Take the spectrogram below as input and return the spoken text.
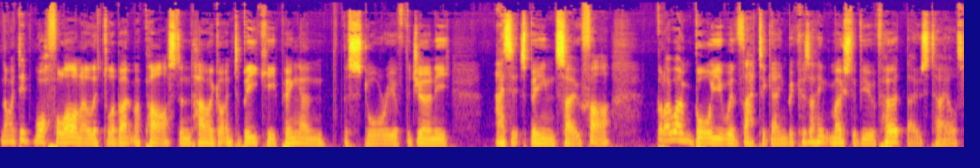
Now, I did waffle on a little about my past and how I got into beekeeping and the story of the journey as it's been so far, but I won't bore you with that again because I think most of you have heard those tales.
